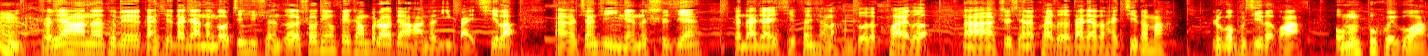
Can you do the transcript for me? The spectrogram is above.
嗯，首先哈呢，特别感谢大家能够继续选择收听《非常不着调》哈的一百期了，呃，将近一年的时间，跟大家一起分享了很多的快乐。那之前的快乐大家都还记得吗？如果不记得的话，我们不回顾啊，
